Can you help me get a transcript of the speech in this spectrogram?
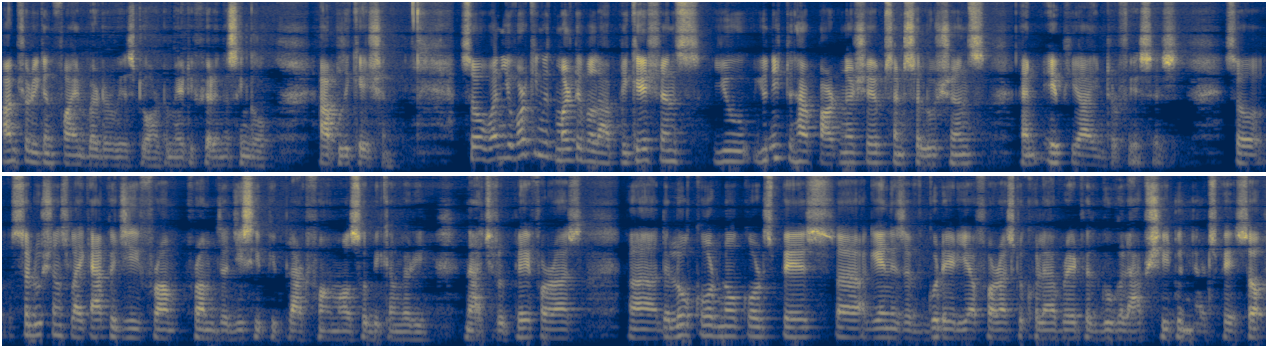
I'm sure you can find better ways to automate if you're in a single application. So when you're working with multiple applications, you, you need to have partnerships and solutions and API interfaces. So solutions like Apigee from, from the GCP platform also become very natural play for us. Uh, the low code, no code space uh, again is a good area for us to collaborate with Google AppSheet in that space. So,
